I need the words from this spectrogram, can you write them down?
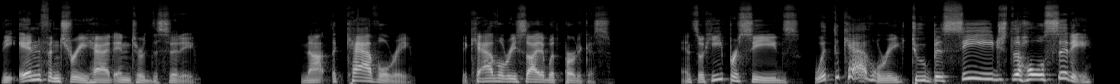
The infantry had entered the city, not the cavalry. The cavalry sided with Perdiccas. And so he proceeds with the cavalry to besiege the whole city,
